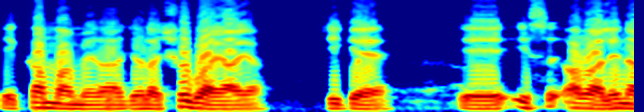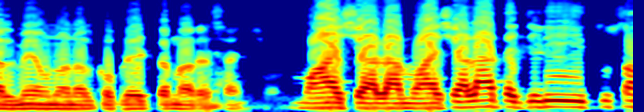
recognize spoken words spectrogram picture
ਇਹ ਕੰਮ ਆ ਮੇਰਾ ਜਿਹੜਾ ਸ਼ੁਭ ਆਇਆ ਆ ਠੀਕ ਹੈ ਇਹ ਇਸ ਹਵਾਲੇ ਨਾਲ ਮੈਂ ਉਹਨਾਂ ਨਾਲ ਕੋਆਪਰੇਟ ਕਰਨਾ ਰਹਿਸਾਂ ਇਨਸ਼ਾਅੱਲਾ ਮਾਸ਼ਾਅੱਲਾ ਮਾਸ਼ਾਅੱਲਾ ਤੇ ਜਿਹੜੀ ਤੁਸੀਂ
